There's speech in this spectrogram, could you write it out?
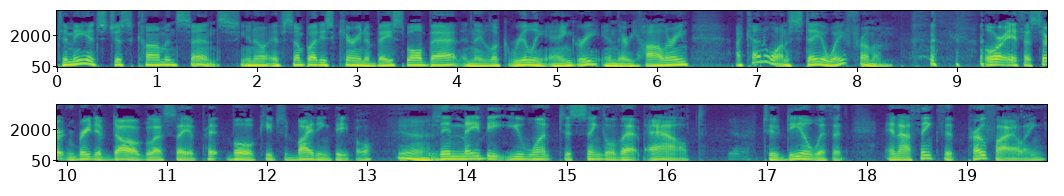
to me, it's just common sense. You know, if somebody's carrying a baseball bat and they look really angry and they're hollering, I kind of want to stay away from them. or if a certain breed of dog, let's say a pit bull, keeps biting people, Yes. then maybe you want to single that out to deal with it. And I think that profiling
